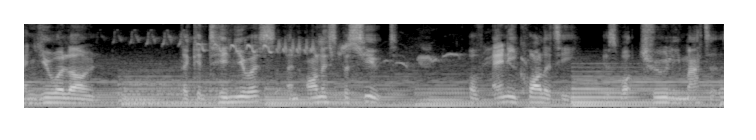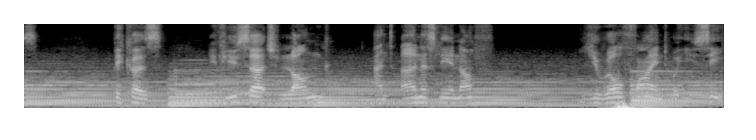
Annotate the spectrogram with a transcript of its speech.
and you alone. The continuous and honest pursuit of any quality is what truly matters. Because if you search long and earnestly enough, you will find what you seek.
